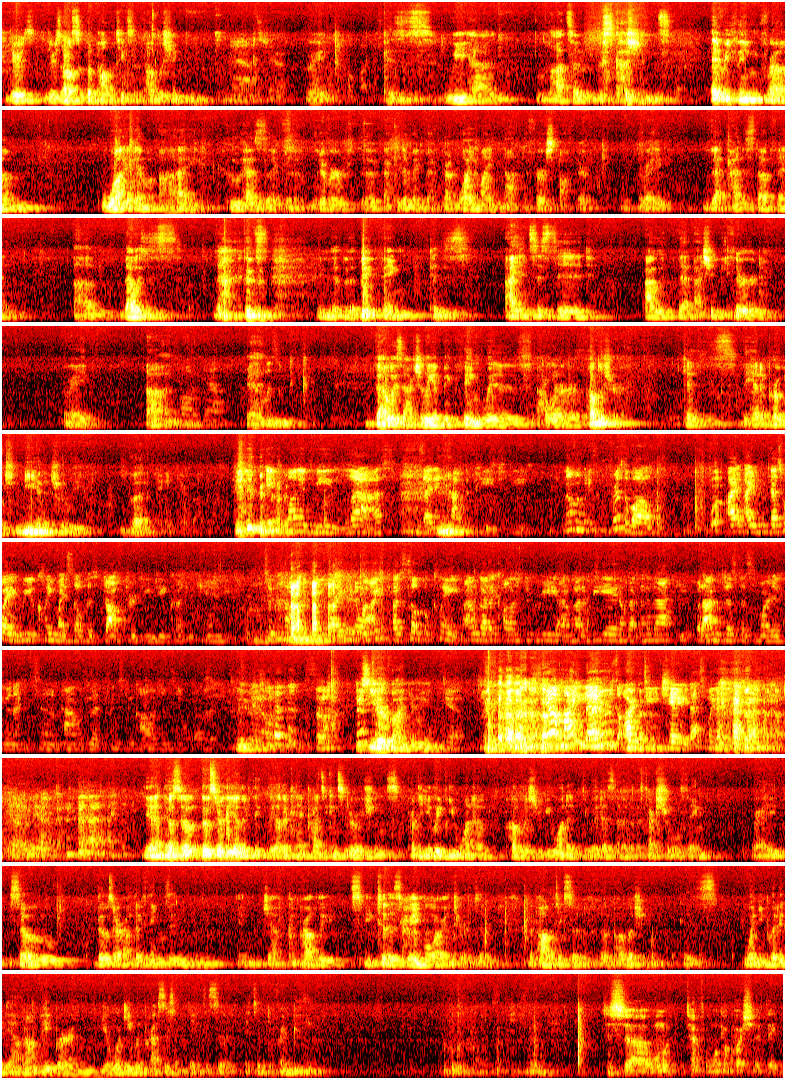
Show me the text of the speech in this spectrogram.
There's, there's also the politics of publishing, Yeah. right? Because we had lots of discussions, everything from why am I, who has like the, whatever, the academic background, why am I not the first author, right? That kind of stuff, and um, that was, that was the big thing, because I insisted I would, that I should be third, right? Um, Oh, yeah. That was- and that was actually a big thing with our publisher, because they had approached me initially, but. They didn't- they wanted me last because I didn't have the PhD. No, no, first of all, I, I, that's why I reacclaimed myself as Dr. DJ Kuttin Kandi. To come and be like, you know, what, I, I self-acclaim, I don't got a college degree, I don't got a BA, I don't got none of that, but I'm just as smart as you and I can sit on a panel with you at Princeton College and say whatever. You know, so. UC Irvine, you mean? Yeah. Yeah, my letters are DJ, that's my name. Yeah, no, so those are the other, thi- the other kinds of considerations, particularly if you want to publish, if you want to do it as a a textual thing, right? So those are other things, and and Jeff can probably speak to this way more in terms of the politics of, of publishing, because when you put it down on paper and you're working with presses and things, it's a, it's a different being. Just uh, one more, time for one more question, I think.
